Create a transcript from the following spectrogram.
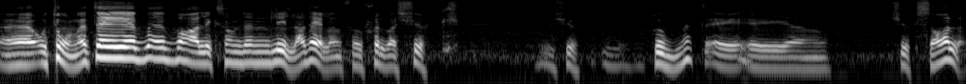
Eh, och tornet är bara liksom den lilla delen för själva kyrk, kyrkrummet är, är uh, kyrksalen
